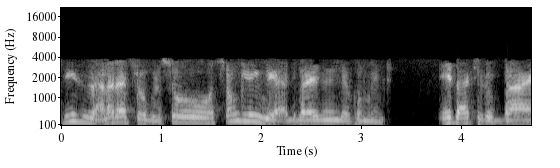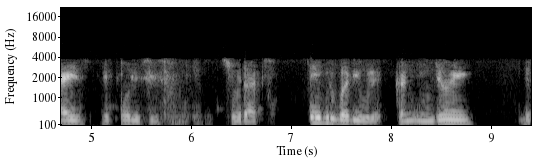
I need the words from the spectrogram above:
This is another trouble. So strongly we are advising the government either to revise the policies so that everybody will, can enjoy the,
